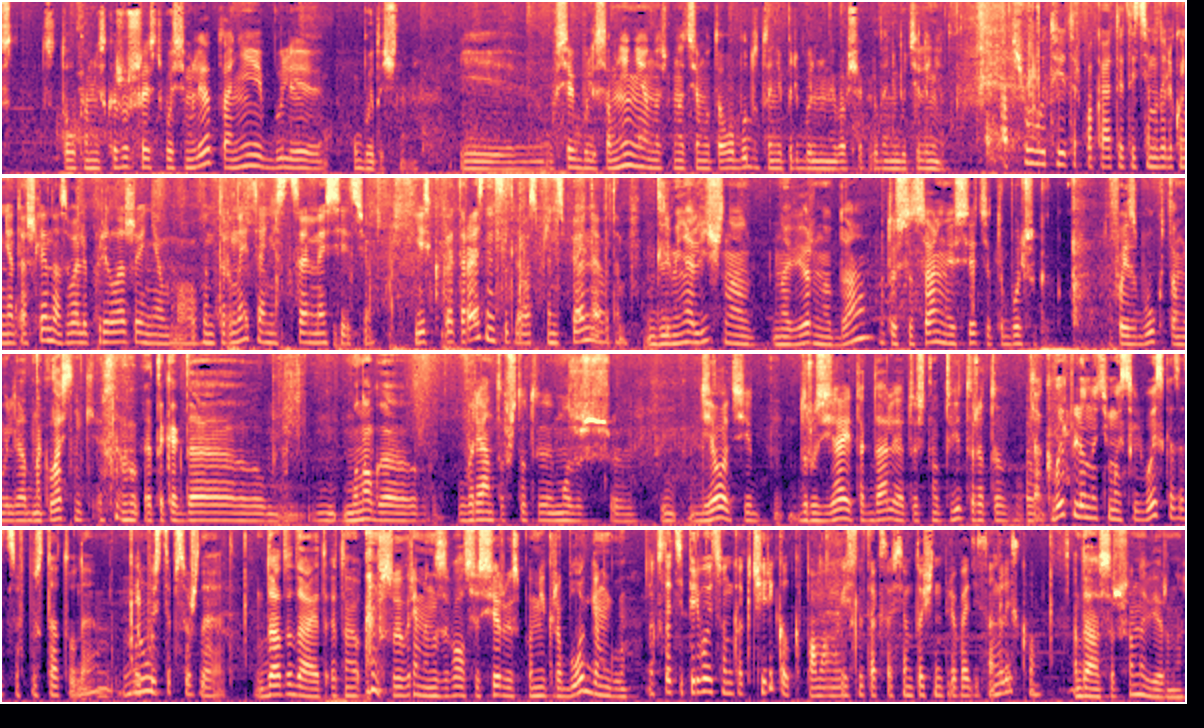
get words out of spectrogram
толком не скажу, 6-8 лет, они были убыточными. И у всех были сомнения на, на тему того, будут они прибыльными вообще когда-нибудь или нет. А почему вы Твиттер, пока от этой темы далеко не отошли, назвали приложением в интернете, а не социальной сетью? Есть какая-то разница для вас принципиальная в этом? Для меня лично, наверное, да. То есть социальные сети это больше как Facebook там или Одноклассники. это когда много вариантов, что ты можешь э, делать, и друзья и так далее. То есть, ну, Твиттер это... Так, выплюнуть мысль, высказаться в пустоту, да? Ну, и пусть обсуждают. Да-да-да, это, это в свое время назывался сервис по микроблогингу. Ну, кстати, переводится он как чирикалка, по-моему, если так совсем точно переводить с английского. Да, совершенно верно.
